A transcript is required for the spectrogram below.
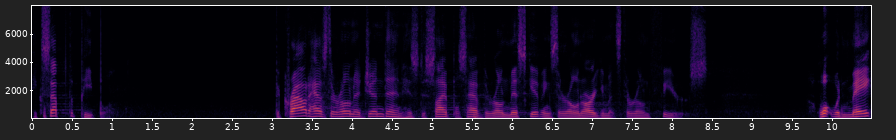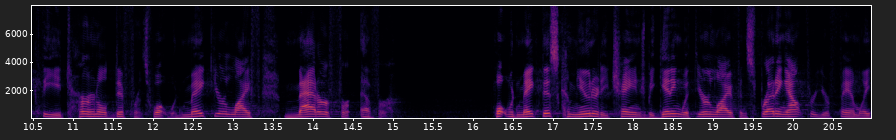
except the people. The crowd has their own agenda, and his disciples have their own misgivings, their own arguments, their own fears. What would make the eternal difference, what would make your life matter forever, what would make this community change, beginning with your life and spreading out through your family,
